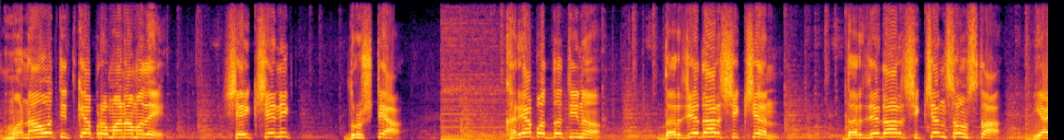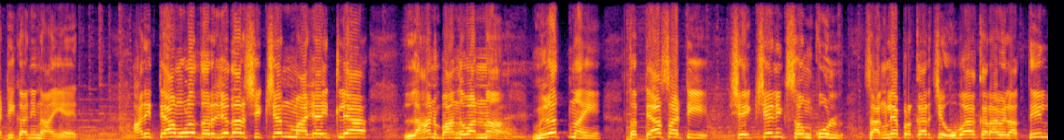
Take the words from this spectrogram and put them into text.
म्हणावं तितक्या प्रमाणामध्ये शैक्षणिक दृष्ट्या खऱ्या पद्धतीनं दर्जेदार शिक्षण दर्जेदार शिक्षण संस्था या ठिकाणी नाही आहेत. आणि त्यामुळं दर्जेदार शिक्षण माझ्या इथल्या लहान बांधवांना मिळत नाही तर त्यासाठी शैक्षणिक संकुल चांगल्या प्रकारचे उभा करावे लागतील.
